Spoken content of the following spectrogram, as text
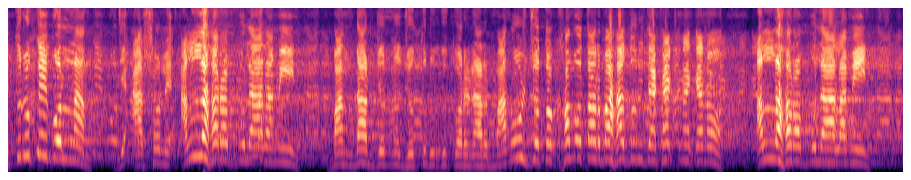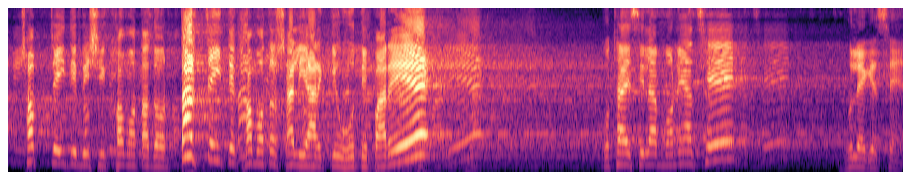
এতটুকুই বললাম যে আসলে আল্লাহ রাব্বুল আলামিন বান্দার জন্য যতটুকু করেন, আর মানুষ যত ক্ষমতার বাহাদুরি দেখাক না কেন, আল্লাহ রাব্বুল আলামিন সবচাইতে বেশি ক্ষমতাধর, তার চাইতে ক্ষমতাশালী আর কেউ হতে পারে? কোথায় ছিলাম মনে আছে? ভুলে গেছেন।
